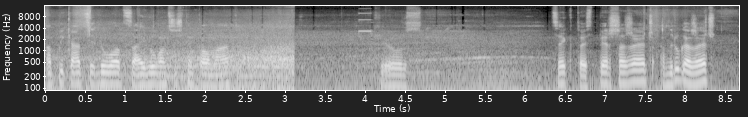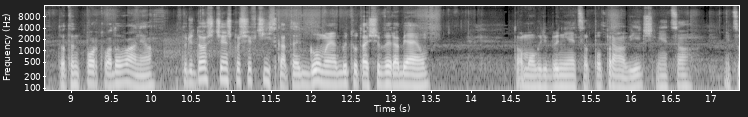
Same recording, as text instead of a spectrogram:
aplikację Duoca i wyłączyć tempomat. Cures. Cyk, to jest pierwsza rzecz. A druga rzecz to ten port ładowania, który dość ciężko się wciska. Te gumy jakby tutaj się wyrabiają. To mogliby nieco poprawić, nieco, nieco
